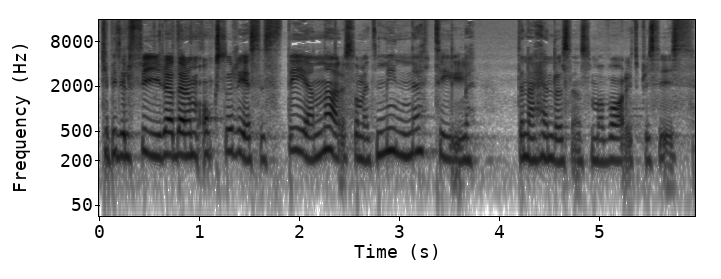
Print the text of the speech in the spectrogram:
kapitel 4 där de också reser stenar som ett minne till den här händelsen som har varit precis.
